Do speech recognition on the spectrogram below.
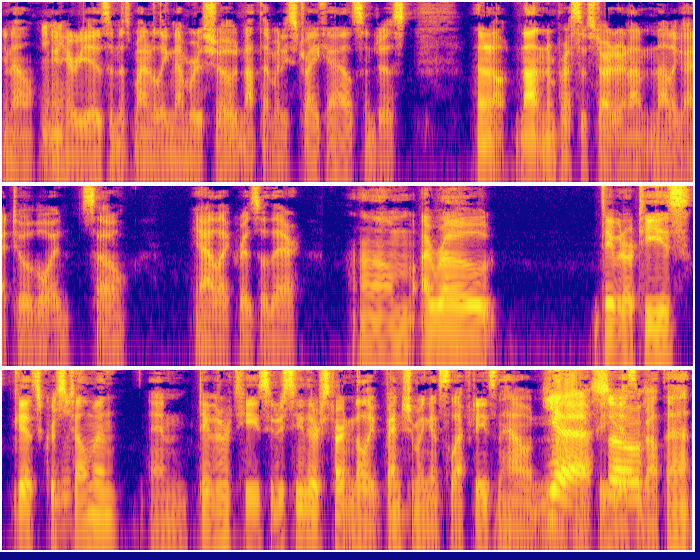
you know. Mhm. And here he is, and his minor league numbers showed not that many strikeouts and just I don't know, not an impressive starter, not not a guy to avoid. So yeah, I like Rizzo there. Um, I wrote David Ortiz gets Chris Mhm. Tillman. And David Ortiz, did you see they're starting to like bench him against lefties and how Yeah, so- is about that?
